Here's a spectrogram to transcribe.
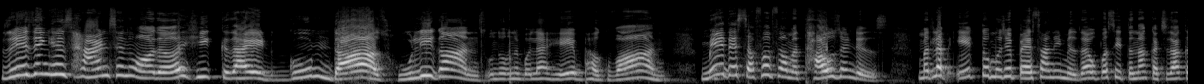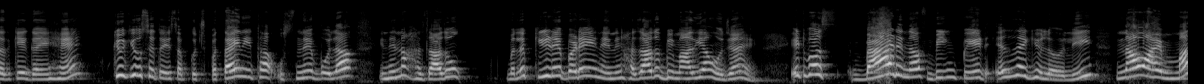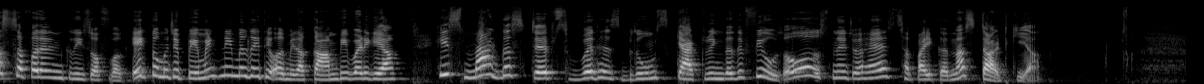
Raising his hands in order he cried Gundas, hooligans. उन्होंने बोला हे भगवान may they suffer from a thousand ills मतलब एक तो मुझे पैसा नहीं मिल रहा ऊपर से इतना कचरा करके गए हैं क्योंकि उसे तो ये सब कुछ पता ही नहीं था उसने बोला इन्हें ना हज़ारों मतलब कीड़े पड़े इन्हें हज़ारों बीमारियाँ हो जाएँ। It was bad enough being paid irregularly now I must suffer an increase of work एक तो मुझे पेमेंट नहीं मिल रही थी और मेरा काम भी बढ़ गया। He smack the steps with his broom scattering the refuse और उसने जो है सफ़ाई करना स्टार्ट किया।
